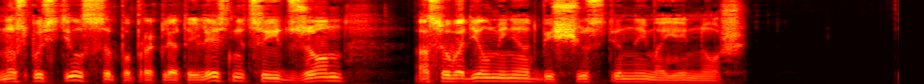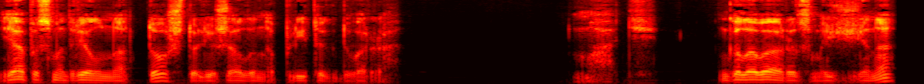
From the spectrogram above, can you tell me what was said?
но спустился по проклятой лестнице, и Джон освободил меня от бесчувственной моей ноши. Я посмотрел на то, что лежало на плитах двора. Мать! Голова размозжена,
